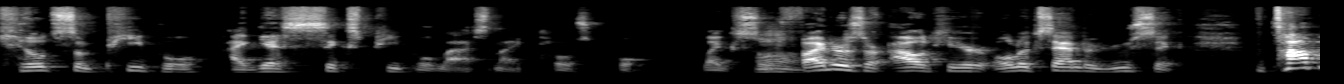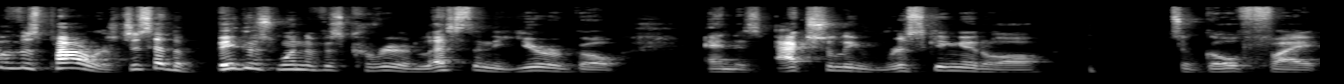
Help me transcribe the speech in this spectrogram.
killed some people, I guess six people last night, close quote. Like, so oh. fighters are out here. Alexander Usyk, the top of his powers, just had the biggest win of his career less than a year ago and is actually risking it all to go fight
